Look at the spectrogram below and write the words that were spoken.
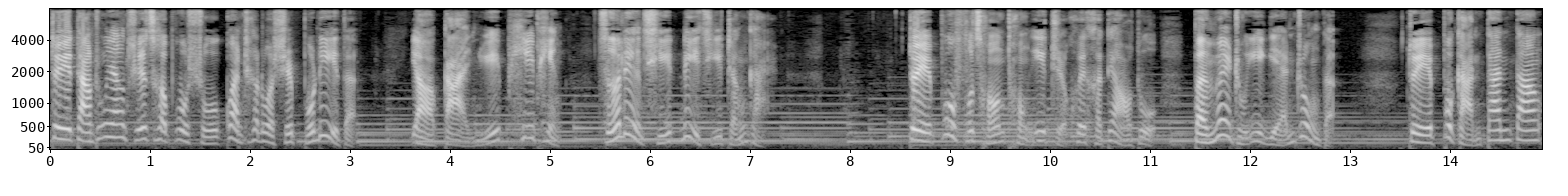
对党中央决策部署贯彻落实不利的，要敢于批评，责令其立即整改。对不服从统一指挥和调度、本位主义严重的，对不敢担当、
